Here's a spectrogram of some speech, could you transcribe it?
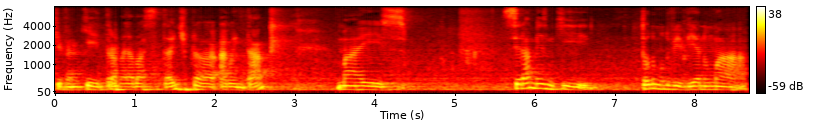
Tiveram que trabalhar bastante para aguentar. Mas será mesmo que todo mundo vivia numa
